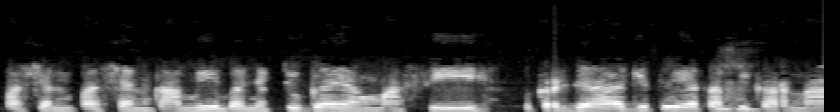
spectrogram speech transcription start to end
pasien-pasien uh, kami banyak juga yang masih bekerja gitu ya, tapi mm -hmm. karena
